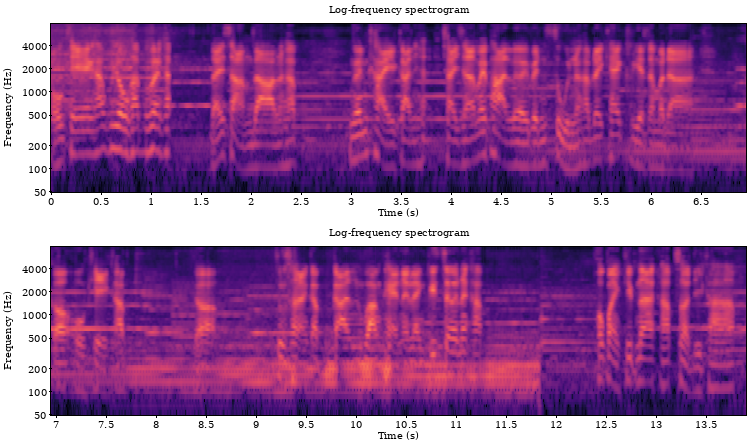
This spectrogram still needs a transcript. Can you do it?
โอเคครับคุณผู้ชมครับเพื่อนๆครับ ได้ 3 ดาวนะครับ เงื่อนไขการชัยชนะไม่ผ่านเลยเป็นศูนย์นะครับ ได้แค่เคลียร์ธรรมดาก็โอเคครับ ก็สนุกสนานกับการวางแผนในแรงกริเซอร์นะครับ พบกันใหม่คลิปหน้าครับ สวัสดีครับ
